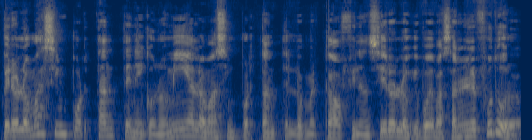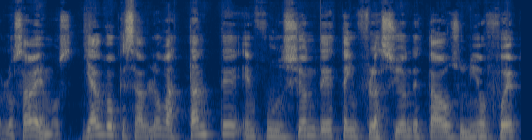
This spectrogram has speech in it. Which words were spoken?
Pero lo más importante en economía, lo más importante en los mercados financieros, lo que puede pasar en el futuro, lo sabemos. Y algo que se habló bastante en función de esta inflación de Estados Unidos fue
